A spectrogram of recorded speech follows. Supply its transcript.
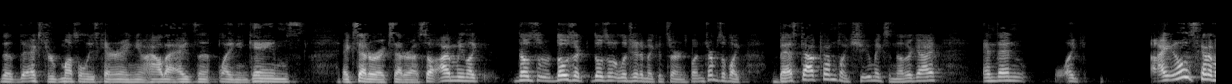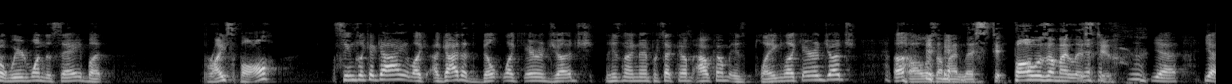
the, the extra muscle he's carrying, you know, how that isn't playing in games, et cetera, et cetera. So, I mean, like, those are, those are, those are legitimate concerns. But in terms of like best outcomes, like Shewmake's another guy. And then, like, I know it's kind of a weird one to say, but Bryce Ball, seems like a guy, like a guy that's built like Aaron Judge. His 99% outcome is playing like Aaron Judge. Uh, Ball was on my list. Too. Paul was on my list yeah, too. Yeah, yeah.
